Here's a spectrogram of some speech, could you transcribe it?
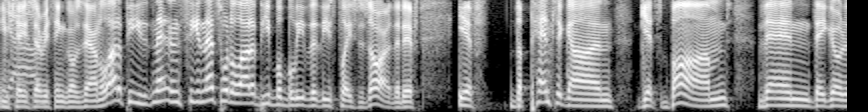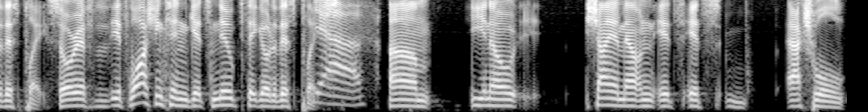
in Yeah. case everything goes down. A lot of people, and see, and that's what a lot of people believe that these places are. That if if the Pentagon gets bombed, then they go to this place, or if if Washington gets nuked, they go to this place. Yeah. Um, you know, Cheyenne Mountain, its its actual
